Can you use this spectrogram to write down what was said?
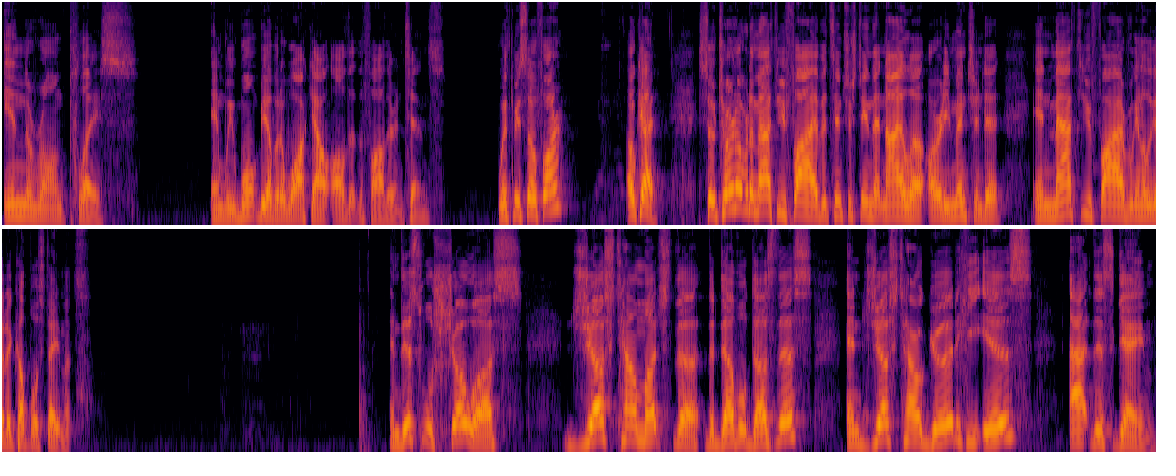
in the wrong place. And we won't be able to walk out all that the Father intends. With me so far? Okay, so turn over to Matthew 5. It's interesting that Nyla already mentioned it. In Matthew 5, we're going to look at a couple of statements. And this will show us just how much the, the devil does this and just how good he is at this game.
